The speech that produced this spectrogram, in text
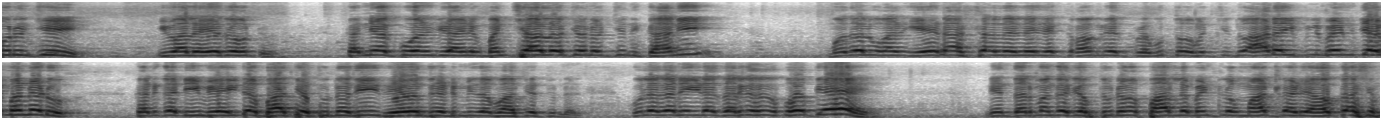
గురించి ఇవాళ ఏదో కన్యాకుమారి ఆయనకు మంచి ఆలోచన వచ్చింది. కానీ మొదలు వాళ్ళు ఏ రాష్ట్రాల్లో లేదా కాంగ్రెస్ ప్రభుత్వం వచ్చిందో ఆడ ఇంప్లిమెంట్ చేయమన్నాడు. కనుక నీ మీద బాధ్యత ఉన్నది. రేవంత్ రెడ్డి మీద బాధ్యత ఉన్నది. కులగన ఈడ జరగకపోతే నేను ధర్మంగా చెప్తున్నా పార్లమెంట్లో మాట్లాడే అవకాశం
